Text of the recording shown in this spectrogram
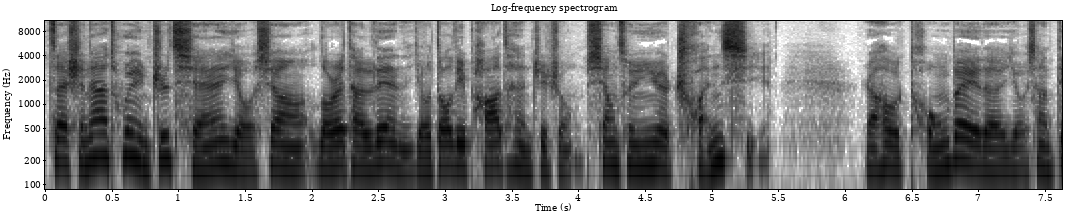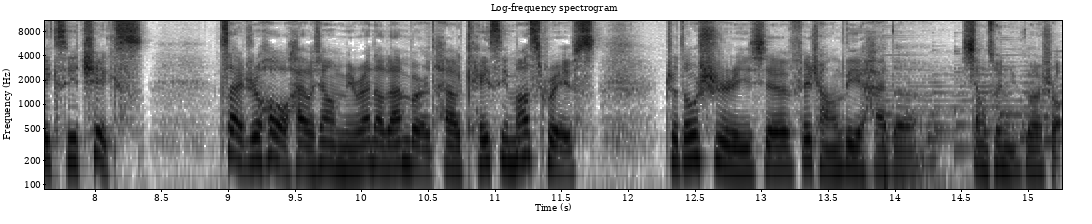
在 Shania Twain 之前，有像 Loretta Lynn、有 Dolly Parton 这种乡村音乐传奇。然后同辈的有像 Dixie Chicks，再之后还有像 Miranda Lambert，还有 Casey Musgraves，这都是一些非常厉害的乡村女歌手。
